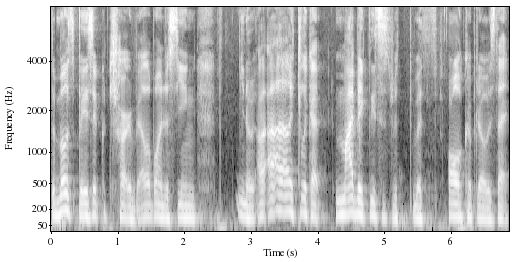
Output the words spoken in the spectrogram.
the most basic chart available, and just seeing. You know, I, I like to look at my big thesis with with all crypto is that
